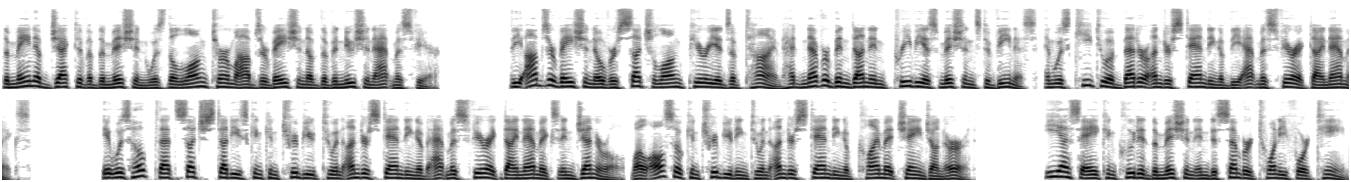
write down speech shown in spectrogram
the main objective of the mission was the long-term observation of the Venusian atmosphere. The observation over such long periods of time had never been done in previous missions to Venus, and was key to a better understanding of the atmospheric dynamics. It was hoped that such studies can contribute to an understanding of atmospheric dynamics in general, while also contributing to an understanding of climate change on Earth. ESA concluded the mission in December 2014.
